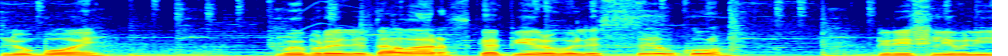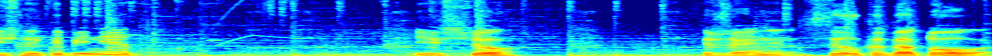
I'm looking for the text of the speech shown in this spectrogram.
любой, Выбрали товар, скопировали ссылку, перешли в личный кабинет и все. Движение, ссылка готова.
